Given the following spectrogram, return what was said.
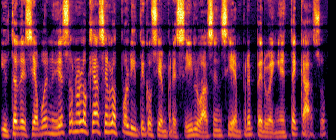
Y usted decía, bueno, y eso no es lo que hacen los políticos siempre, sí, lo hacen siempre, pero en este caso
